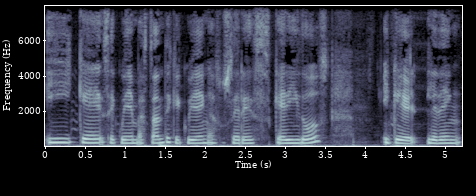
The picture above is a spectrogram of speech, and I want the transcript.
y que se cuiden bastante, que cuiden a sus seres queridos y que le den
